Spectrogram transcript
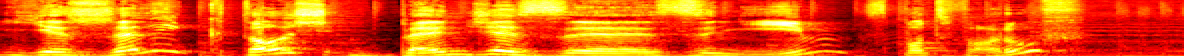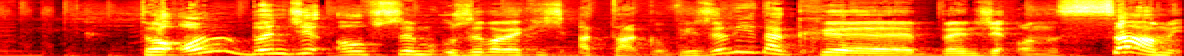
jeżeli ktoś będzie z, z nim, z potworów, to on będzie owszem używał jakichś ataków. Jeżeli jednak e, będzie on sam e,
